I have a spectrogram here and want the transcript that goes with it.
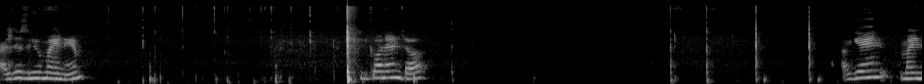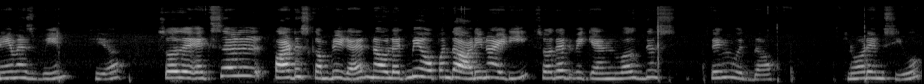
I'll just give my name. Click on enter again my name has been here so the excel part is completed now let me open the arduino ide so that we can work this thing with the node mcu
